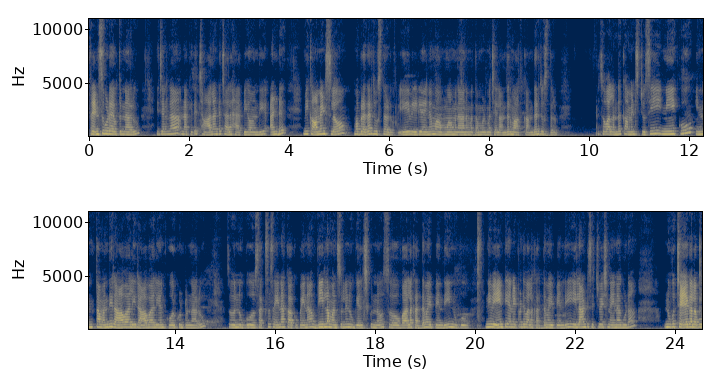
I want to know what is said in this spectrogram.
ఫ్రెండ్స్ కూడా అవుతున్నారు. నిజంగా నాకైతే చాలా అంటే చాలా హ్యాపీగా ఉంది. అండ్ మీ కామెంట్స్లో మా బ్రదర్ చూస్తాడు. ఏ వీడియో అయినా మా అమ్మ మా నాన్న మా తమ్ముడు మా చెల్లి అందరు మా అక్క అందరు చూస్తారు. సో వాళ్ళందరూ కామెంట్స్ చూసి నీకు ఇంతమంది రావాలి రావాలి అని కోరుకుంటున్నారు. సో నువ్వు సక్సెస్ అయినా కాకపోయినా వీళ్ళ మనసుల్ని నువ్వు గెలుచుకున్నావు. సో వాళ్ళకి అర్థమైపోయింది. నువ్వు నువ్వేంటి అనేటువంటి వాళ్ళకి అర్థమైపోయింది. ఇలాంటి సిచ్యువేషన్ అయినా కూడా నువ్వు చేయగలవు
